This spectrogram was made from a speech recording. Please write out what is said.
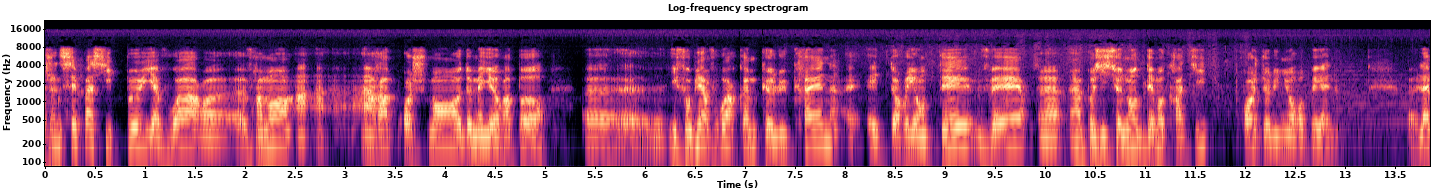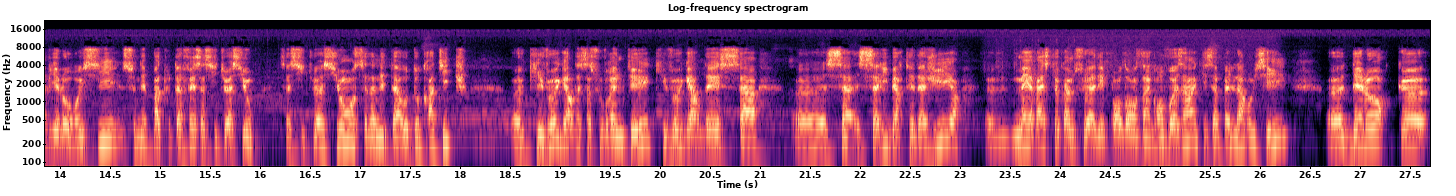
Je ne sais pas s'il peut y avoir euh, vraiment un, rapprochement de meilleurs rapports. Euh, il faut bien voir comme que l'Ukraine est orientée vers euh, un positionnement démocratique proche de l'Union européenne. La Biélorussie, ce n'est pas tout à fait sa situation. Sa situation, c'est un État autocratique qui veut garder sa souveraineté, qui veut garder sa, euh, sa, liberté d'agir, euh, mais reste quand même sous la dépendance d'un grand voisin qui s'appelle la Russie. Euh, dès lors que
